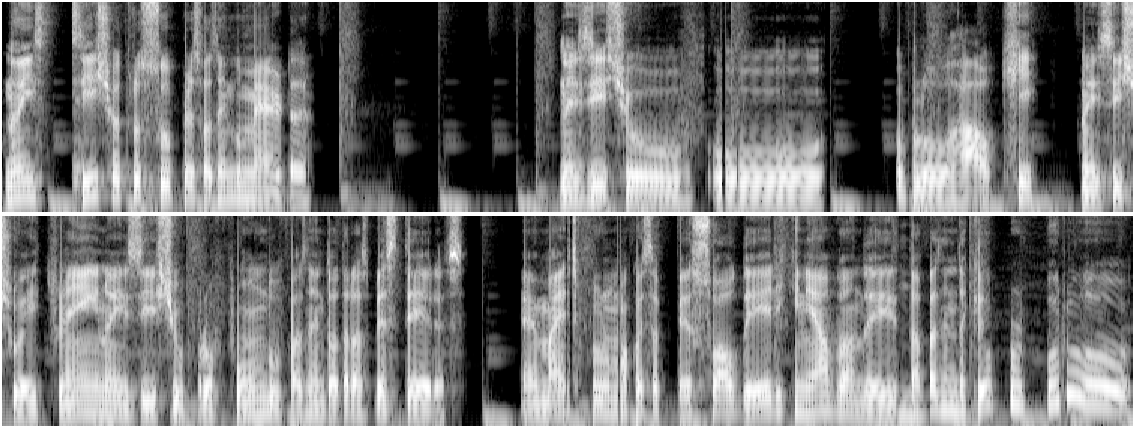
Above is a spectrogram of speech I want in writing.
não existe outros supers fazendo merda. Não existe o. o, o Blue Hawk, não existe o A-Train, não existe o Profundo fazendo outras besteiras. É mais por uma coisa pessoal dele, que nem a Wanda. Ele hum. tá fazendo aquilo por puro.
